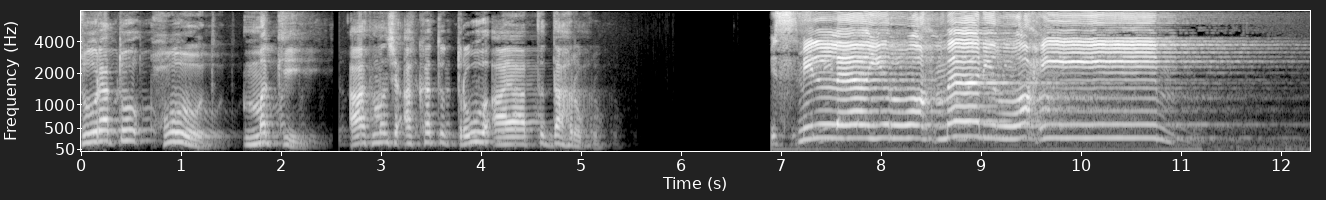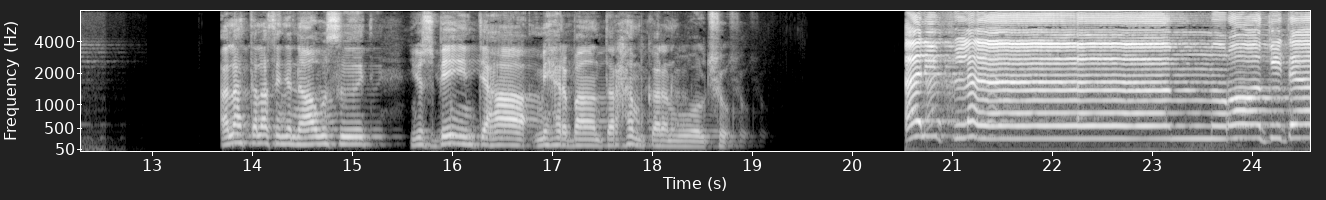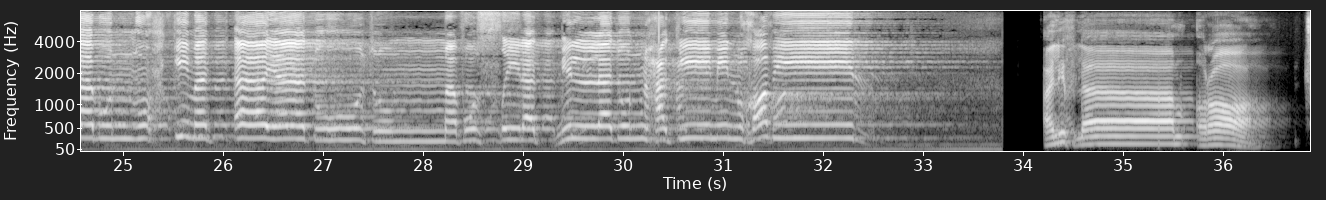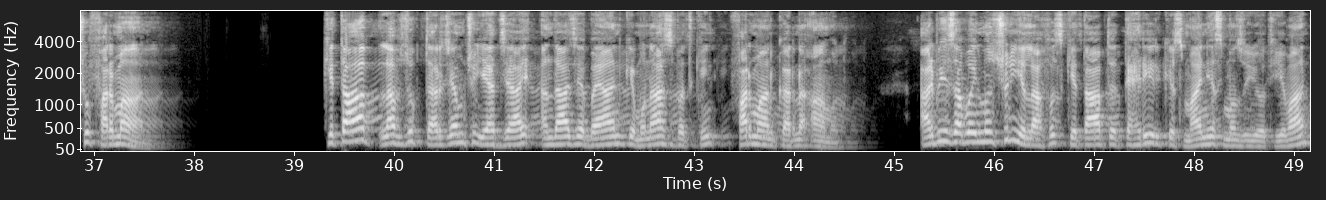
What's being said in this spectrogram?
سورت ہود مکی۔ آت من سے اکھت تروہ آیات دہ رکو۔ بسم اللہ الرحمن الرحیم۔ اللہ تعالیٰ سندے ناو سیت یس بے انتہا مہربان ترحم کرن وول چھو الف لام را کتاب احسن احكمت آياته ثم فصلت من لدن حكيم خبير الف لام را، چھو فرمان۔ کتاب لفظک ترجم چھو یت جائے انداز بیان کے مناسبت کن فرمان کرنا آمد۔ عربی زبان من چھو یہ لفظ کتاب تو تحریر کس معنیس منز یوت یوان،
